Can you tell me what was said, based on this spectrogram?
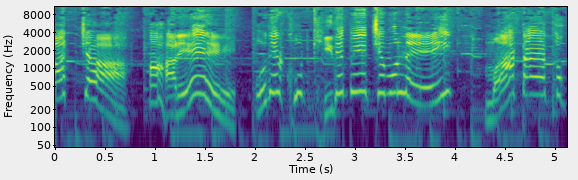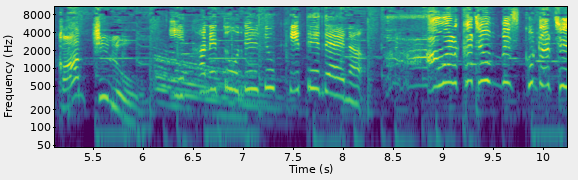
বাচ্চা। আরে ওদের খুব খিদে পেয়েছে বলেই মাটা এত কাঁদছিল। এখানে তো ওদের কেউ খেতে দেয় না। আমার কাছেও বিস্কুট আছে।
